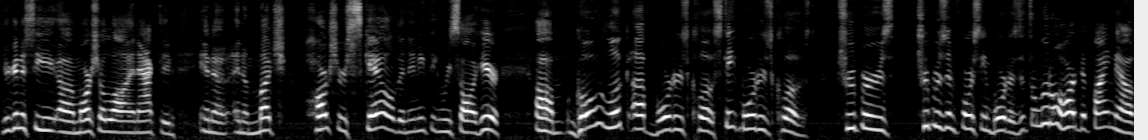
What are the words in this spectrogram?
You're going to see uh, martial law enacted in a in a much harsher scale than anything we saw here. Um, go look up borders closed, state borders closed, troopers, troopers enforcing borders. It's a little hard to find now,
